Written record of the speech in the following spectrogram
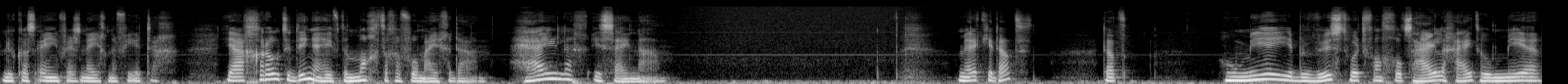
Lucas 1, vers 49. Ja, grote dingen heeft de machtige voor mij gedaan. Heilig is zijn naam. Merk je dat? Dat hoe meer je bewust wordt van Gods heiligheid, hoe meer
